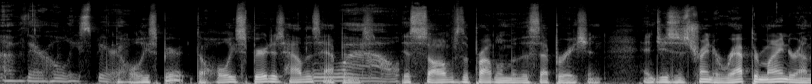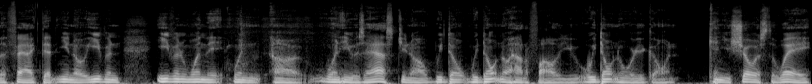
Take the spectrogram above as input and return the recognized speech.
of their Holy Spirit. The Holy Spirit. The Holy Spirit is how this happens. Wow. This solves the problem of the separation. And Jesus is trying to wrap their mind around the fact that you know even even when they when uh, when he was asked, you know, we don't we don't know how to follow you. We don't know where you're going. Can you show us the way?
